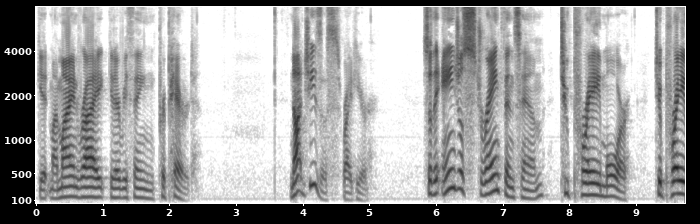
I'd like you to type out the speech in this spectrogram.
get my mind right, get everything prepared. Not Jesus right here. So the angel strengthens him to pray more, to pray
